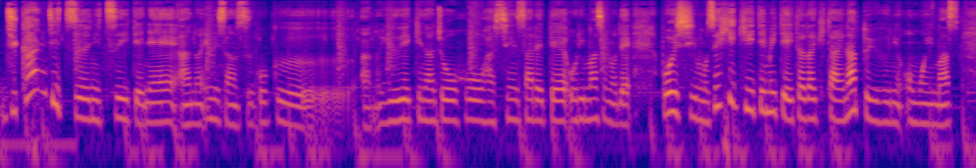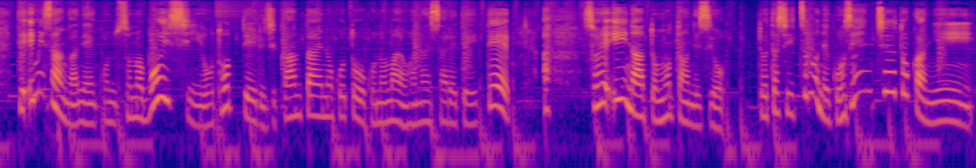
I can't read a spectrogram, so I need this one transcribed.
時間術についてね、あの、エミさんすごく、あの、有益な情報を発信されておりますので、ボイシーもぜひ聞いてみていただきたいなというふうに思います。で、エミさんがね、この、そのボイシーを撮っている時間帯のことをこの前お話しされていて、あ、それいいなと思ったんですよ。で私いつもね午前中とかに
